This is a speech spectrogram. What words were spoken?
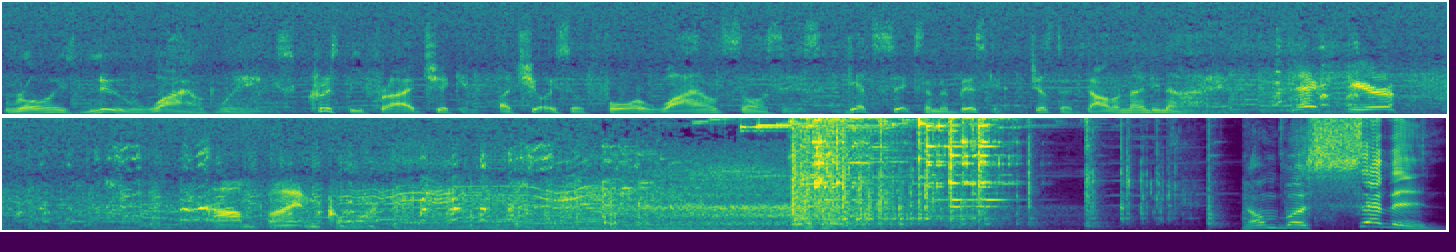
Roy's new Wild Wings. Crispy fried chicken. A choice of four wild sauces. Get six in the biscuit. Just $1.99. Next year, I'm planting corn. Number seven.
